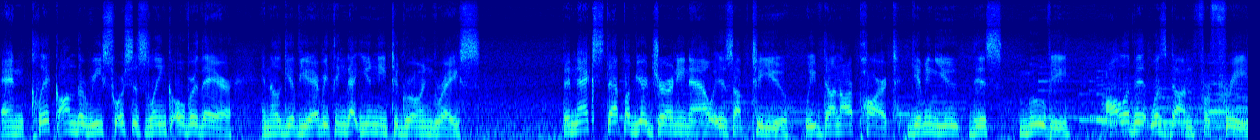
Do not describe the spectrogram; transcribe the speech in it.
and click on the resources link over there, and it'll give you everything that you need to grow in grace. The next step of your journey now is up to you. We've done our part giving you this movie. All of it was done for free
